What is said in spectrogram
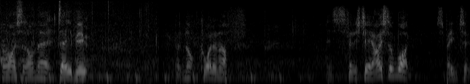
from Iceland on their debut, but not quite enough. It's finished here. Iceland 1, Spain 2.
